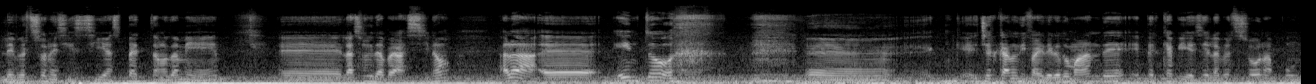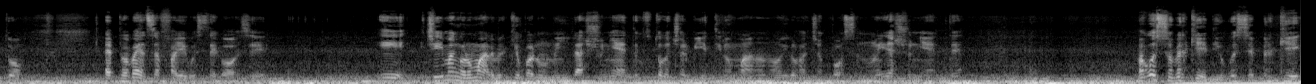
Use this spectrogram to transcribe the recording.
le persone si, si aspettano da me eh, la solita prassi, no? Allora eh, entro eh, cercando di fare delle domande per capire se la persona appunto è propensa a fare queste cose e ci rimangono male perché io poi non gli lascio niente, tutto che c'è il bigliettino in mano, no? io lo faccio apposta, non gli lascio niente ma questo perché dico questo? È perché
